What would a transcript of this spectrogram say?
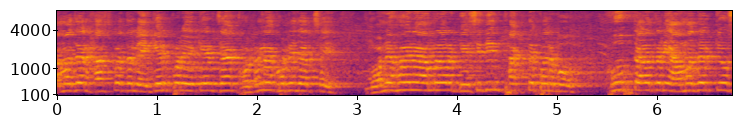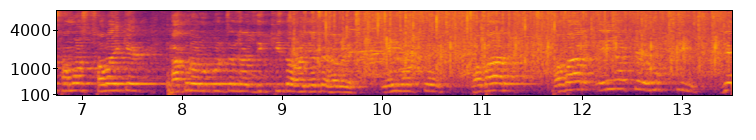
আমাদের হাসপাতালে একের পর একের যা ঘটনা ঘটে যাচ্ছে, মনে হয় না আমরা আর বেশি দিন থাকতে পারব। খুব তাড়াতাড়ি আমাদেরকেও সমস্ত সবাইকে ঠাকুর অনুকূলচন্দ্র দীক্ষিত হয়ে যেতে হবে। এই হচ্ছে সবার সবার এই হচ্ছে উক্তি যে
